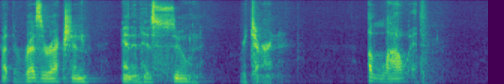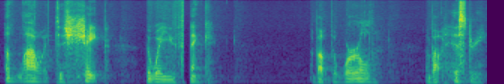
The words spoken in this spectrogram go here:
at the resurrection, and in his soon return. Allow it. Allow it to shape the way you think about the world, about history,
